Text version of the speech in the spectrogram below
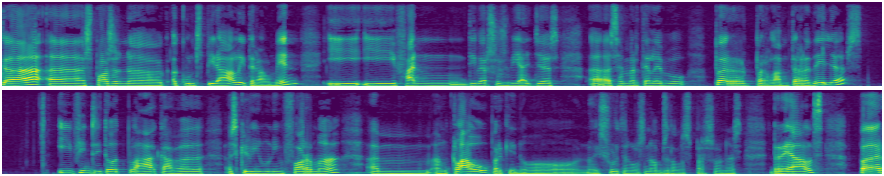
que eh, es posen a, a conspirar literalment i, i fan diversos viatges a Sant Martí l'Ebo per parlar amb Terradelles i fins i tot Pla acaba escrivint un informe amb, amb clau perquè no, no hi surten els noms de les persones reals per,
